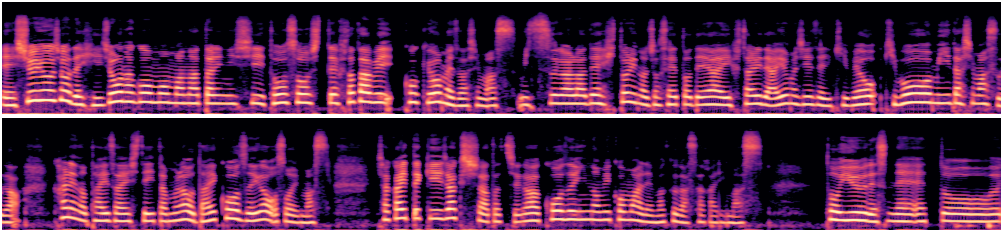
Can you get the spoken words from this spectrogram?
えー、収容所で非常な拷問を目の当たりにし逃走して再び故郷を目指します。道すがらで一人の女性と出会い二人で歩む人生に希望希望を見出しますが彼の滞在していた村を大洪水が襲います。社会的弱者たちが洪水に飲み込まれ幕が下がります。というですねえっと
